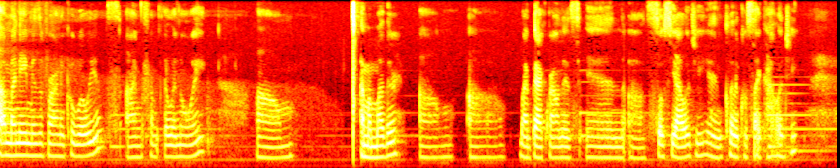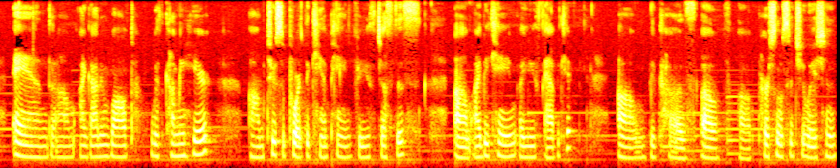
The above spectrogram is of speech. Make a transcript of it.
Uh, my name is Veronica Williams. I'm from Illinois. Um, I'm a mother. Um, uh, my background is in uh, sociology and clinical psychology. And um, I got involved with coming here um, to support the campaign for youth justice. Um, I became a youth advocate um, because of a personal situation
